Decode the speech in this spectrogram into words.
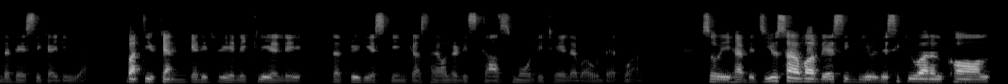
the basic idea. But you can get it really clearly the previous screencast. I already discussed more detail about that one so we have the GeoServer basic view, basic URL call,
